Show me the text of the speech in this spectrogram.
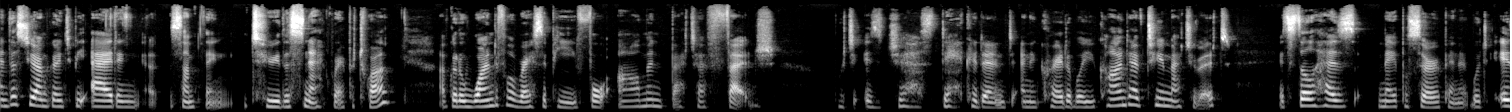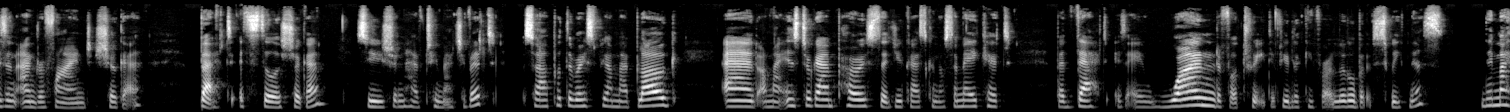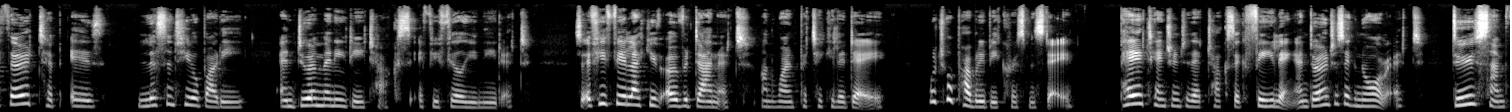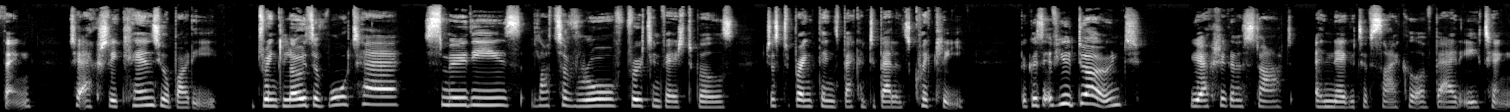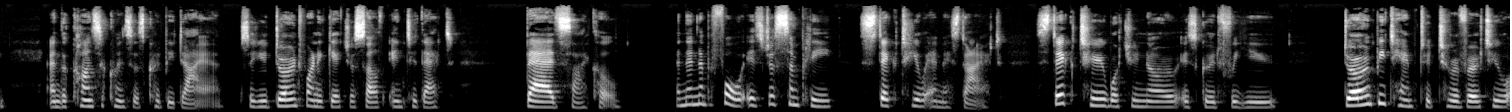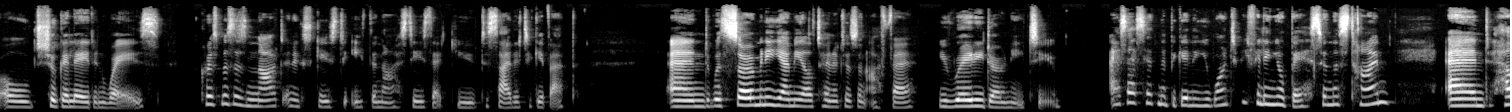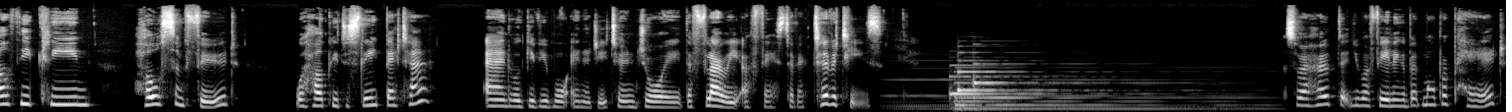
And this year I'm going to be adding uh, something to the snack repertoire. I've got a wonderful recipe for almond butter fudge, which is just decadent and incredible. You can't have too much of it. It still has maple syrup in it, which is an unrefined sugar, but it's still a sugar, so you shouldn't have too much of it. So I'll put the recipe on my blog and on my Instagram post so that you guys can also make it. But that is a wonderful treat if you're looking for a little bit of sweetness. Then, my third tip is listen to your body and do a mini detox if you feel you need it. So, if you feel like you've overdone it on one particular day, which will probably be Christmas Day, pay attention to that toxic feeling and don't just ignore it. Do something to actually cleanse your body. Drink loads of water, smoothies, lots of raw fruit and vegetables, just to bring things back into balance quickly Because if you don't, you're actually going to start a negative cycle of bad eating and the consequences could be dire. So you don't want to get yourself into that bad cycle. And then number four is just simply stick to your MS diet. Stick to what you know is good for you. Don't be tempted to revert to your old sugar laden ways. Christmas is not an excuse to eat the nasties that you decided to give up. And with so many yummy alternatives on offer, you really don't need to. As I said in the beginning, you want to be feeling your best in this time, and healthy, clean, wholesome food will help you to sleep better and will give you more energy to enjoy the flurry of festive activities. So I hope that you are feeling a bit more prepared,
